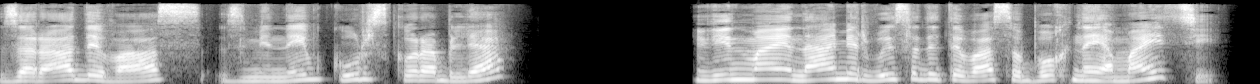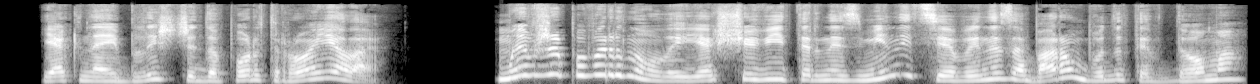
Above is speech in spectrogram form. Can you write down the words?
заради вас змінив курс корабля? Він має намір висадити вас обох на Ямайці, якнайближче до Порт-Рояла. Ми вже повернули, якщо вітер не зміниться, ви незабаром будете вдома.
